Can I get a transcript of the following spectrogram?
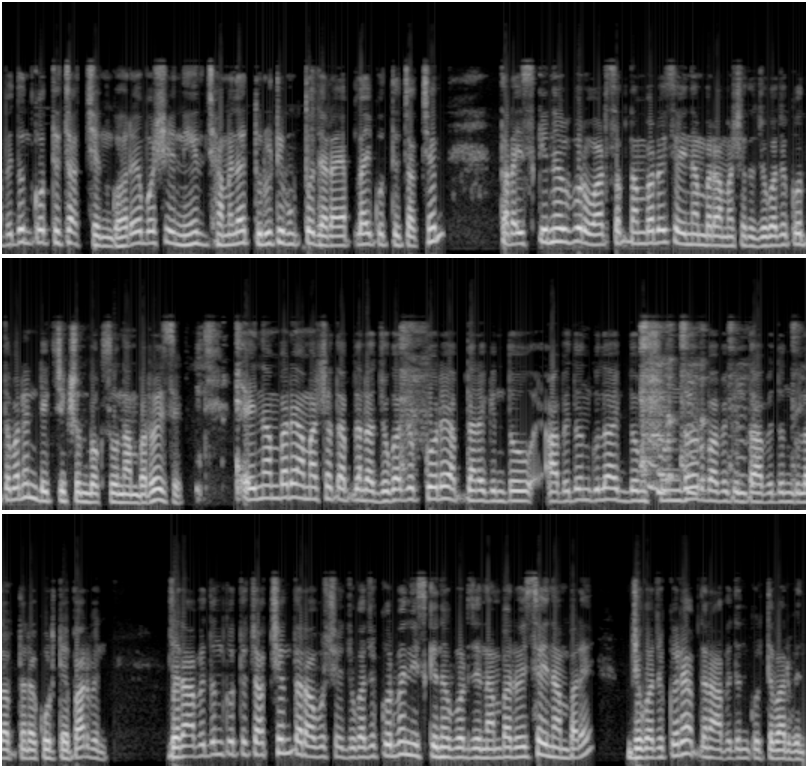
আবেদন করতে চাচ্ছেন, ঘরে বসে নির ঝামেলায় ত্রুটি মুক্ত যারা অ্যাপ্লাই করতে চাচ্ছেন, তারা স্ক্রিনের উপর হোয়াটসঅ্যাপ নাম্বার রয়েছে। এই নাম্বারে আমার সাথে যোগাযোগ করতে পারেন। ডিসক্রিপশন বক্সেও নাম্বার রয়েছে। এই নাম্বারে আমার সাথে আপনারা যোগাযোগ করে আপনারা কিন্তু আবেদনগুলো একদম সুন্দরভাবে কিন্তু আবেদনগুলো আপনারা করতে পারবেন। যারা আবেদন করতে চাচ্ছেন, তারা অবশ্যই যোগাযোগ করবেন। স্ক্রিনের উপর যে নাম্বার রয়েছে, এই নাম্বারে যোগাযোগ করে আপনারা আবেদন করতে পারবেন।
